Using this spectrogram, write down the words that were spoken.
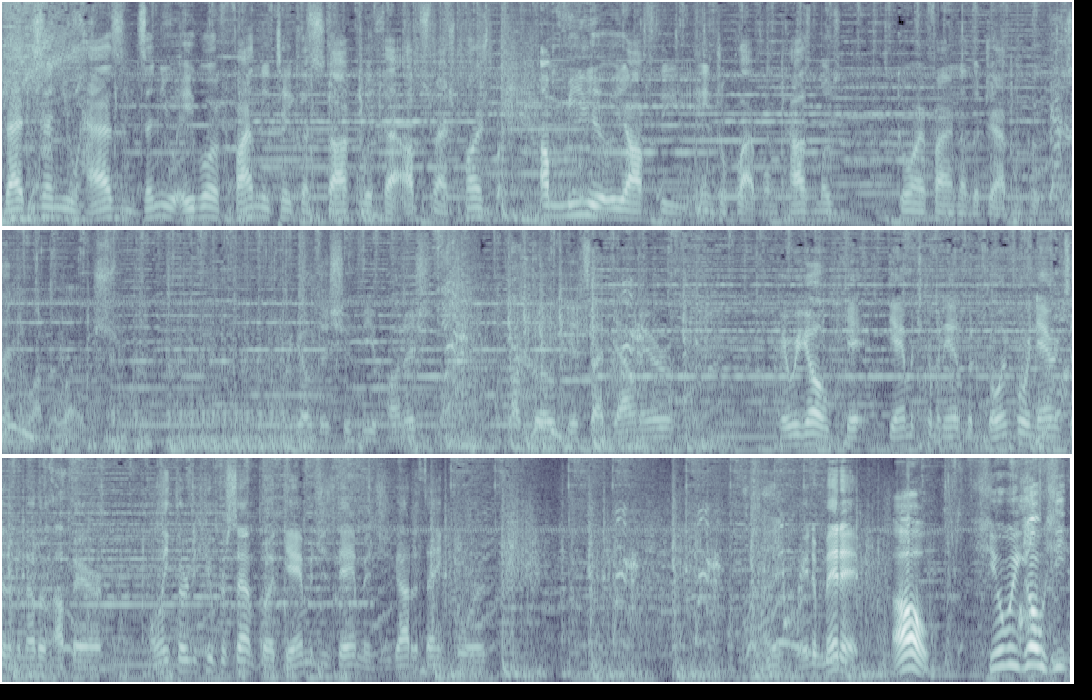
that Zenyou has, and Zenyou able to finally take a stock with that up smash punch, but immediately off the Angel platform, Cosmos going to find another jab and put Zenyou on the ledge. There we go. This should be a punish. Up throw gets that down air. Here we go. Da damage coming in, but going for an air instead of another up air. Only 32%, but damage is damage. You got to thank for it. Wait a minute. Oh, here we go. He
